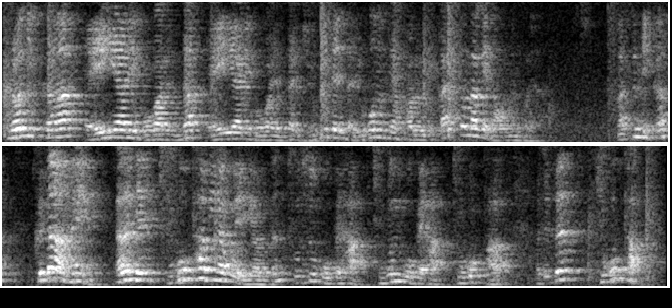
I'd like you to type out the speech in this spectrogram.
그러니까 AR이 뭐가 된다? AR이 뭐가 된다? 6이 된다. 이거는 그냥 바로 이렇게 깔끔하게 나오는 거야. 맞습니까? 그 다음에 나는 얘를 두곱합이라고 얘기하거든. 두수 곱의 합, 두근 곱의 합, 두곱합. 어쨌든 두곱합.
